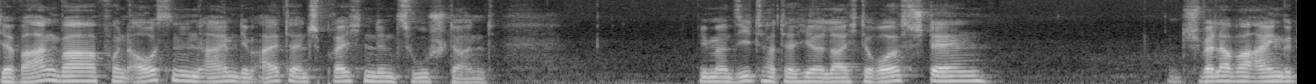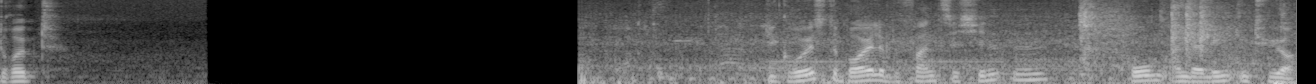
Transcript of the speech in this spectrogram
Der Wagen war von außen in einem dem Alter entsprechenden Zustand. Wie man sieht, hat er hier leichte Roststellen. Ein Schweller war eingedrückt. Die größte Beule befand sich hinten oben an der linken Tür.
